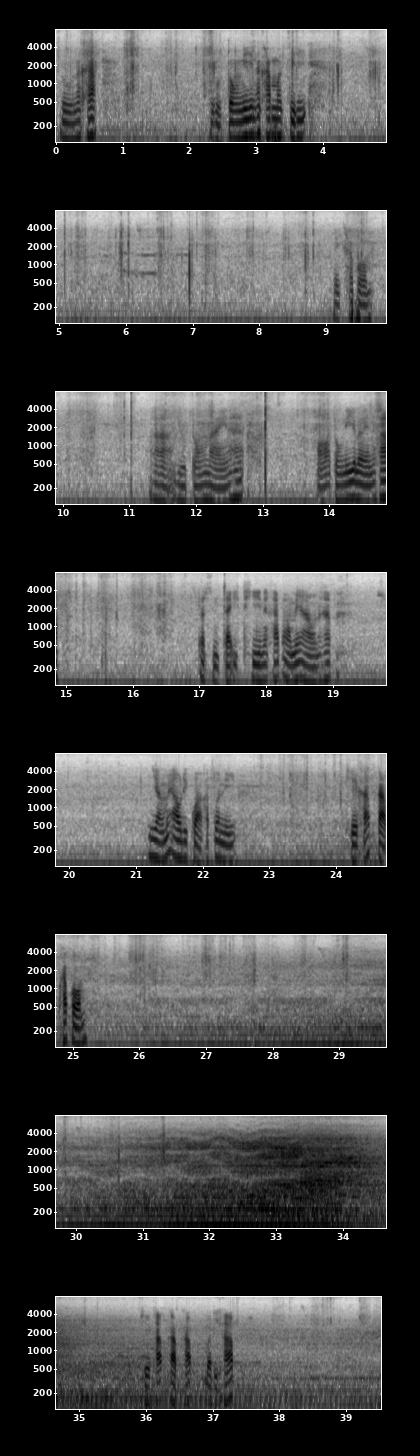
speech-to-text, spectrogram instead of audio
ดูนะครับอยู่ตรงนี้นะครับเมื่อกี้นี่ครับผม อ่า อยู่ตรงไหนนะฮะ อ๋อ ตรงนี้เลยนะครับ ตัดสินใจอีกทีนะครับ เอาไม่เอานะครับ ยังไม่เอาดีกว่าครับตัวนี้ โอเคครับกลับครับผมโอเคครับกลับครับสวัสดีครับ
